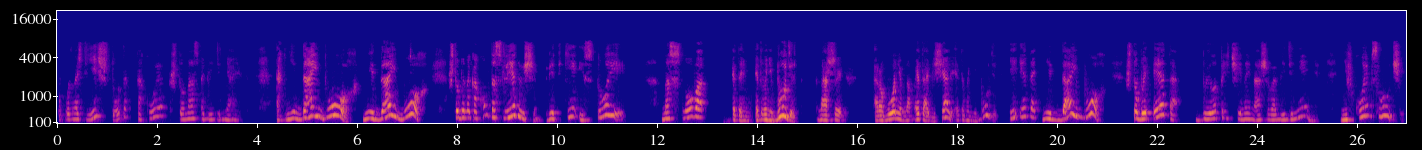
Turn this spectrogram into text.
Так вот, значит, есть что-то такое, что нас объединяет. Так не дай Бог, не дай Бог, чтобы на каком-то следующем витке истории нас снова, это, этого не будет, наши Рабоним нам это обещали, этого не будет. И это не дай Бог, чтобы это было причиной нашего объединения. Ни в коем случае.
